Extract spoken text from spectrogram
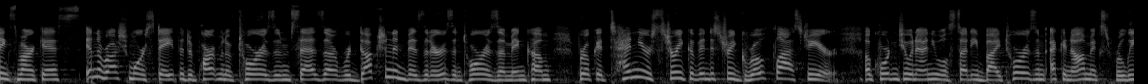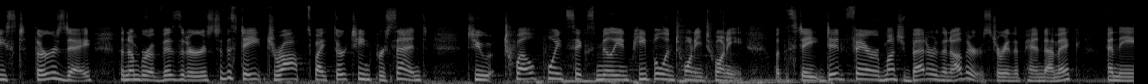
Thanks, Marcus. In the Rushmore state, the Department of Tourism says a reduction in visitors and tourism income broke a 10-year streak of industry growth last year. According to an annual study by Tourism Economics released Thursday, the number of visitors to the state dropped by 13 percent to 12.6 million people in 2020. But the state did fare much better than others during the pandemic, and the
